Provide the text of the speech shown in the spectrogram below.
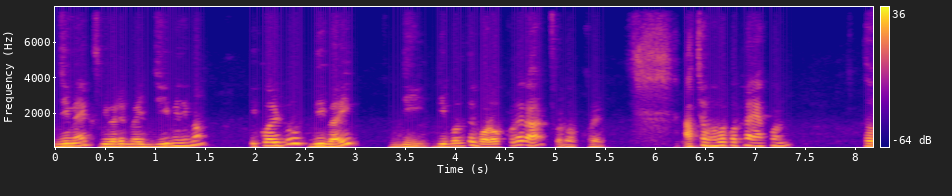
G max divided by G minimum equal to D by D D বলতে বড় অক্ষরের আর ছোট অক্ষরের। আচ্ছা ভালো কথা এখন। তো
